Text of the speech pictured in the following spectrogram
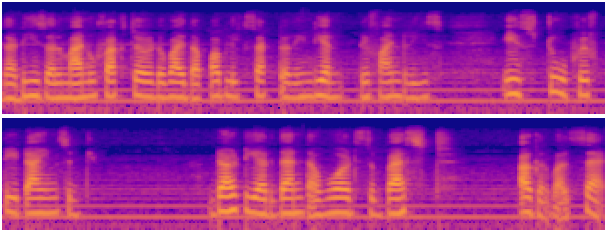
The diesel manufactured by the public sector Indian refineries is 250 times dirtier than the world's best, Agarwal said.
